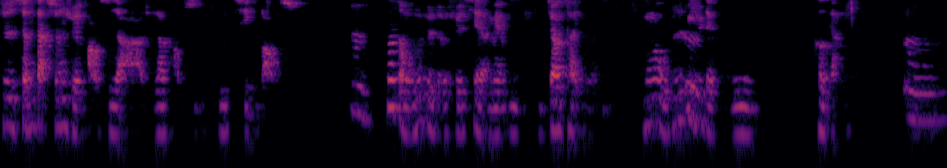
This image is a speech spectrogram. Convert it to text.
就是升大升学考试啊，学校考试去请老师，嗯，那种我就觉得学起来没有意思，教起来也没有意思，因为我就是必须得服务课纲，嗯。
